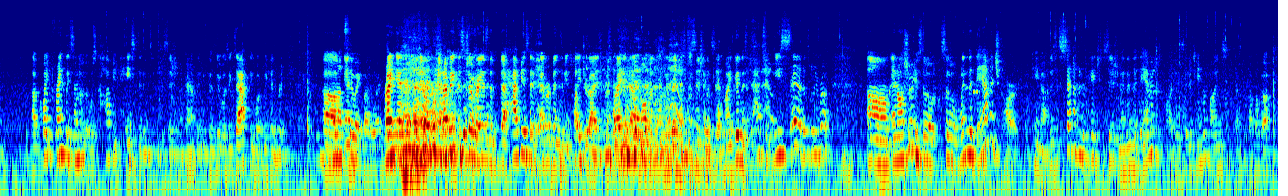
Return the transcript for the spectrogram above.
Uh, quite frankly, some of it was copy-pasted into the decision, apparently, because it was exactly what we had written. Um, We're not and, suing, by the way. Right, and, and, and I make this joke, right, is the, the happiest I've ever been to be plagiarized was right at that moment when we read this decision and said, my goodness, that's what we said, that's what we wrote. Um, and I'll show you. So, so when the damage part came out, there's a 700-page decision, and then the damage part, they say the chamber finds blah blah blah.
